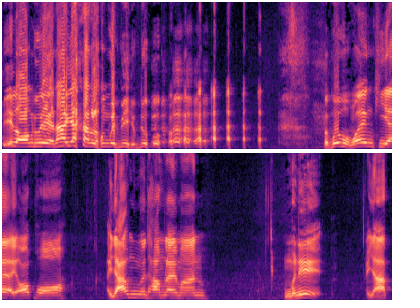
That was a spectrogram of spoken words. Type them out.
พี่ลองดูเลยท่ายากลองไปบีบดูแบบเพื่อนผมว่ายังเคลียร์ไอออฟพอ ไอยักษ์มึงจะทำอะไรมัน มึงมานี่ ไอยักษ์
